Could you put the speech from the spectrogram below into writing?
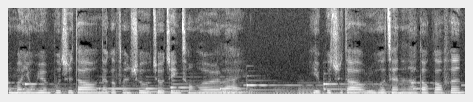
我们永远不知道那个分数究竟从何而来，也不知道如何才能拿到高分，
